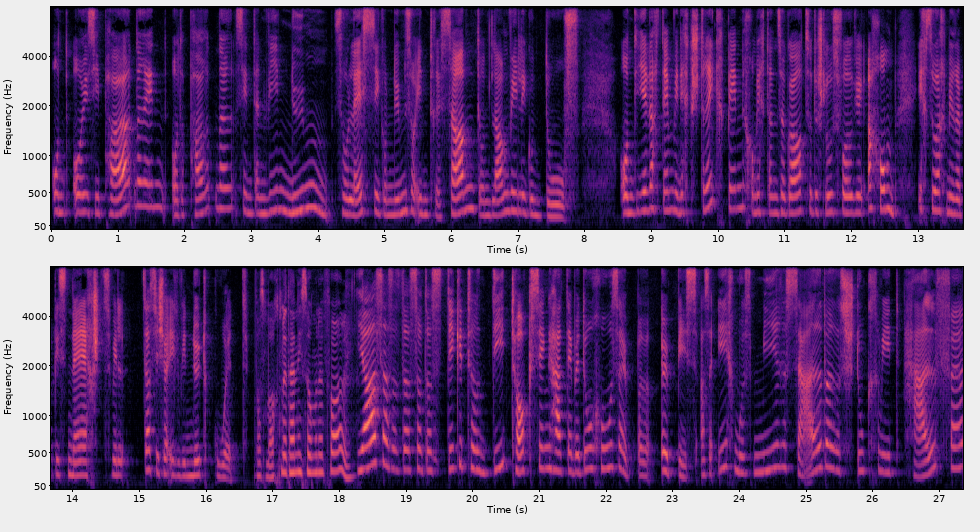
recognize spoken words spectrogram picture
und unsere Partnerin oder Partner sind dann wie nicht mehr so lässig und nicht mehr so interessant und langweilig und doof. Und je nachdem, wie ich gestrickt bin, komme ich dann sogar zu der Schlussfolgerung, ach komm, ich suche mir etwas Nächstes, weil das ist ja irgendwie nicht gut. Was macht man dann in so einem Fall? Ja, also das, so das Digital Detoxing hat eben durchaus etwas. Also ich muss mir selber ein Stück weit helfen,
